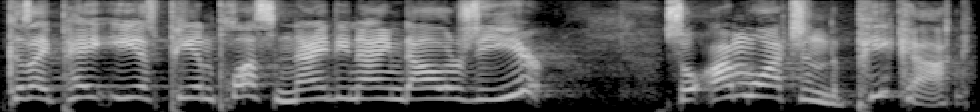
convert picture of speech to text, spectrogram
Because I pay ESPN Plus $99 a year. So I'm watching the Peacock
